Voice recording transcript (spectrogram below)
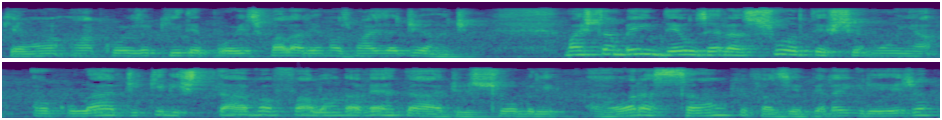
que é uma coisa que depois falaremos mais adiante. Mas também Deus era sua testemunha ocular de que ele estava falando a verdade sobre a oração que fazia pela igreja,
